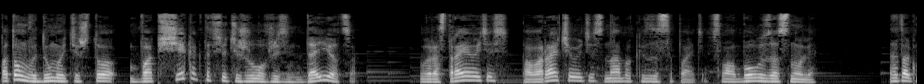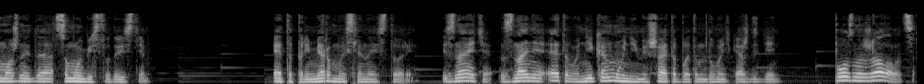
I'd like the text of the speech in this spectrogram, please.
Потом вы думаете, что вообще как-то все тяжело в жизни дается. Вы расстраиваетесь, поворачиваетесь на бок и засыпаете. Слава богу, заснули. А так можно и до самоубийства довести. Это пример мысленной истории. И знаете, знание этого никому не мешает об этом думать каждый день. Поздно жаловаться.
